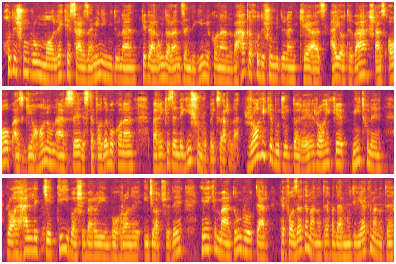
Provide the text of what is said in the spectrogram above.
خودشون رو مالک سرزمینی می‌دونن که در اون دارن زندگی می‌کنن و حق خودشون می‌دونن که از حیات وحش از آب از گیاهان اون عرصه استفاده بکنن برای اینکه زندگیشون رو بگذرونن. راهی که وجود داره راهی که می‌تونه راه حل جدی باشه برای این بحران ایجاد شده اینه که مردم رو در حفاظت مناطق و در مدیریت مناطق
